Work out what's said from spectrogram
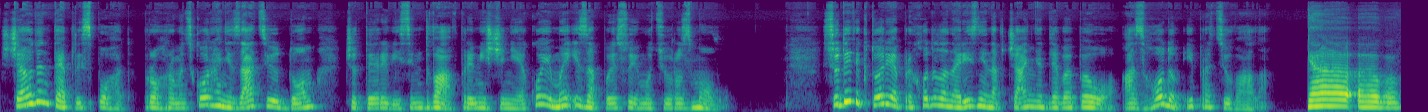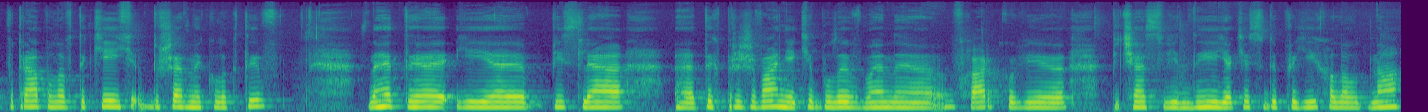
Ще один теплий спогад про громадську організацію Дом 482, в приміщенні якої ми і записуємо цю розмову. Сюди Вікторія приходила на різні навчання для ВПО, а згодом і працювала. Я е, потрапила в такий душевний колектив. Знаєте, і після е, тих переживань, які були в мене в Харкові під час війни, як я сюди приїхала одна,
